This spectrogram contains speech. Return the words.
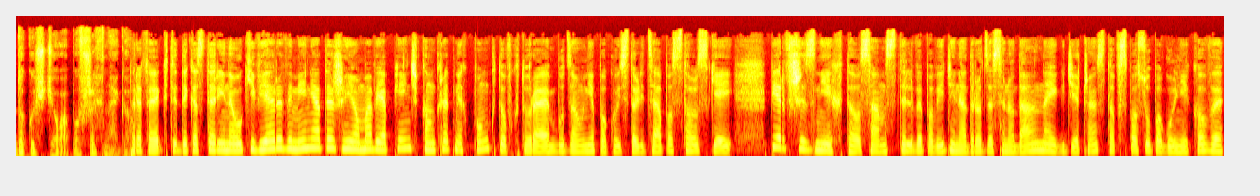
do Kościoła Powszechnego. Prefekt Dykasterii Nauki Wiery wymienia też i omawia pięć konkretnych punktów, które budzą niepokój Stolicy Apostolskiej. Pierwszy z nich to sam styl wypowiedzi na drodze synodalnej, gdzie często w sposób ogólnikowy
